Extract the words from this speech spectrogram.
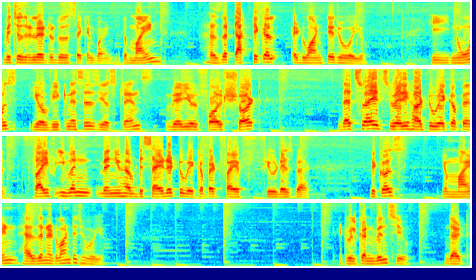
which is related to the second point the mind has the tactical advantage over you he knows your weaknesses, your strengths, where you'll fall short. That's why it's very hard to wake up at 5 even when you have decided to wake up at 5 few days back. because your mind has an advantage over you. It will convince you that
